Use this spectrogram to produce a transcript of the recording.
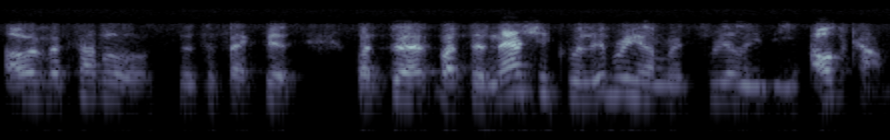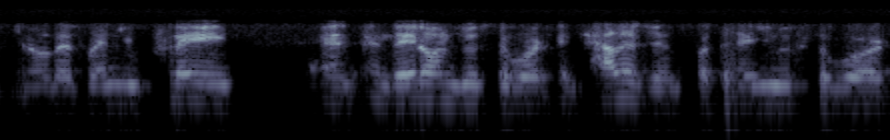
However subtle this effect is, but the but the Nash equilibrium is really the outcome. You know that when you play and, and they don't use the word intelligence, but they use the word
